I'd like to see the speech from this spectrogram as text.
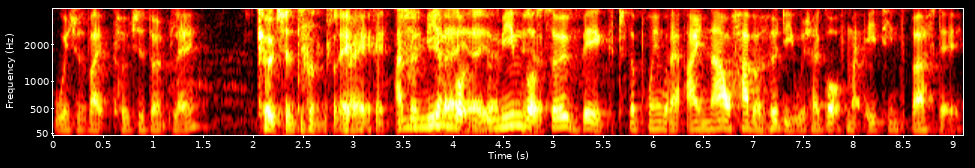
which was like coaches don't play. Coaches don't play. Right? And the meme Yeah, got yeah, the yeah, meme got so big to the point where I now have a hoodie which I got for my 18th birthday,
